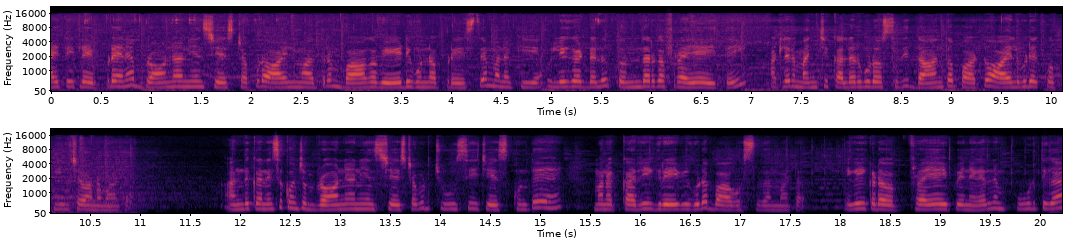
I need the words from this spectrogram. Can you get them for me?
అయితే ఇట్లా ఎప్పుడైనా బ్రౌన్ ఆనియన్స్ చేసేటప్పుడు ఆయిల్ మాత్రం బాగా వేడిగా ఉన్నప్పుడు వేస్తే మనకి ఉల్లిగడ్డలు తొందరగా ఫ్రై అవుతాయి. అట్లనే మంచి కలర్ కూడా వస్తుంది. దాంతోపాటు ఆయిల్ కూడా ఎక్కువ పీల్చామన్నమాట. అందుకనేసి కొంచెం బ్రౌన్ ఆనియన్స్ చేసేటప్పుడు చూసి చేసుకుంటే మన కర్రీ గ్రేవీ కూడా బాగా వస్తుంది అనమాట ఇక ఇక్కడ ఫ్రై అయిపోయినాయి కదా నేను పూర్తిగా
